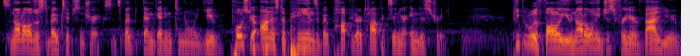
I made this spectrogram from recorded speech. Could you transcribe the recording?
It's not all just about tips and tricks, it's about them getting to know you. Post your honest opinions about popular topics in your industry. People will follow you not only just for your value,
